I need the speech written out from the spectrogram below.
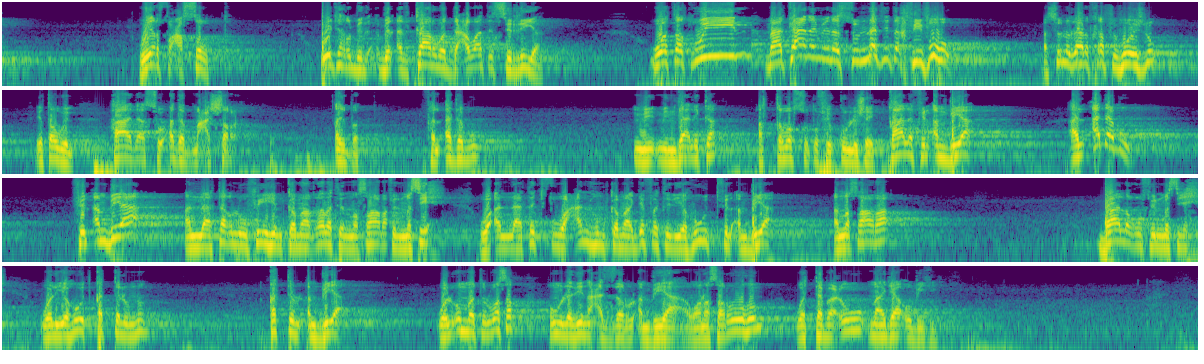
ويرفع الصوت ويجهر بالأذكار والدعوات السرية. وتطويل ما كان من السنة تخفيفه. السنة قالت خففه يجنو يطول. هذا سوء أدب مع الشرع. أيضا. فالأدب من ذلك التوسط في كل شيء. قال في الأنبياء الأدب في الأنبياء أن لا تغلوا فيهم كما غلت النصارى في المسيح وأن لا تجفوا عنهم كما جفت اليهود في الأنبياء. النصارى بالغوا في المسيح. واليهود قتلوا منه قتلوا الأنبياء. والأمة الوسط هم الذين عزروا الأنبياء ونصروهم واتبعوا ما جاءوا به.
